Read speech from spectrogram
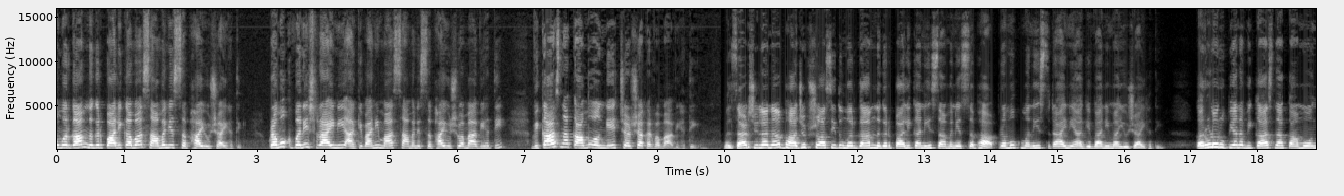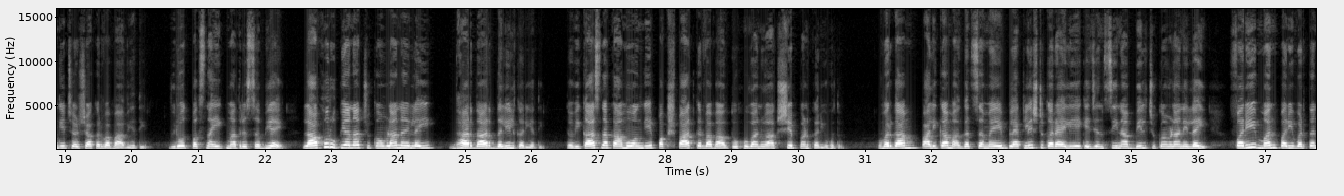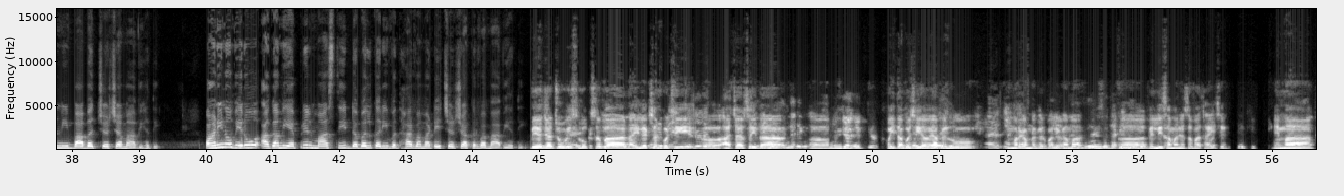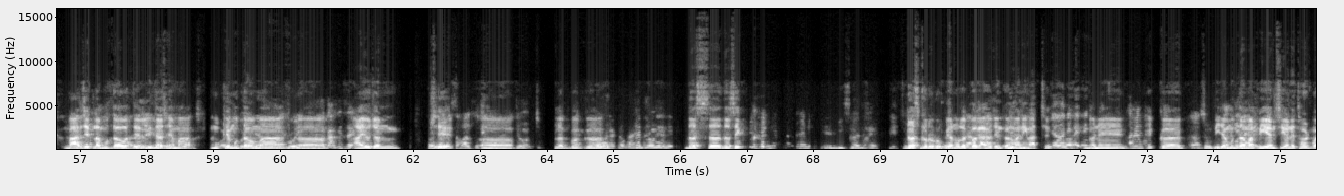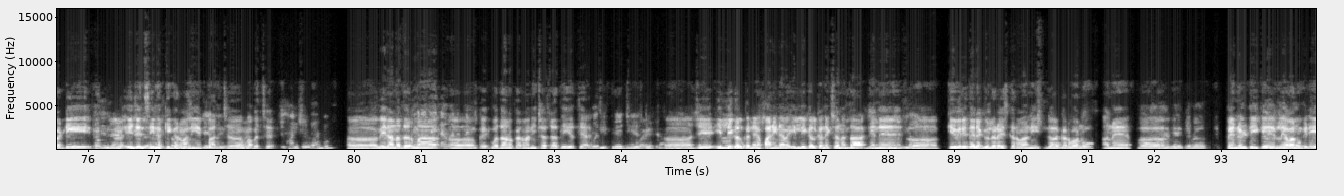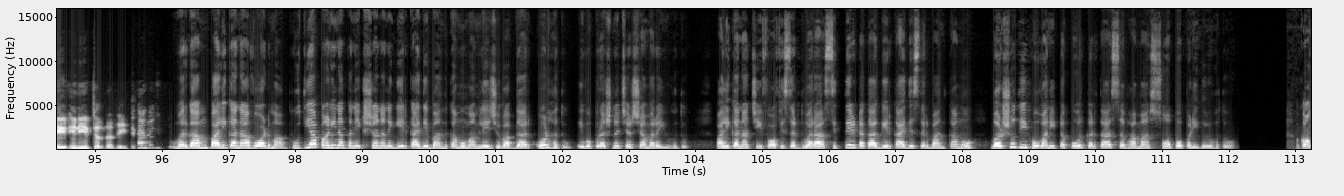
ઉમરગામ નગરપાલિકામાં સામાન્ય સભા યોજાઈ હતી. પ્રમુખ મનીષ રાયની આગેવાનીમાં સામાન્ય સભા યોજવામાં આવી હતી. વિકાસના કામો અંગે ચર્ચા કરવામાં આવી હતી. વલસાડ જિલ્લાના ભાજપ શાસિત ઉમરગામ નગરપાલિકાની સામાન્ય સભા પ્રમુખ મનીષ રાયની આગેવાનીમાં યોજાઈ હતી. કરોડો રૂપિયાના વિકાસના કામો અંગે ચર્ચા કરવામાં આવી હતી. વિરોધ પક્ષના એકમાત્ર સભ્યએ લાખો રૂપિયાના ચૂકવણાને લઈ ધારદાર દલીલ કરી હતી. તો વિકાસના કામો અંગે પક્ષપાત કરવામાં આવતો હોવાનો આક્ષેપ પણ કર્યો હતો. ઉમરગામ પાલિકામાં ગત સમયે બ્લેકલિસ્ટ કરાયેલી એક એજન્સીના બિલ ચૂકવણાને લઈ ફરી મન પરિવર્તનની બાબત ચર્ચામાં આવી હતી. પાણીનો વેરો આગામી એપ્રિલ માસથી ડબલ કરી વધારવા માટે ચર્ચા કરવામાં આવી હતી. બે હજાર ચોવીસ લોકસભાના ઇલેક્શન પછી આચારસંહિતા પૈતા પછી હવે આ પહેલું ઉમરગામ નગરપાલિકામાં પહેલી સામાન્ય સભા થાય છે. એમાં બાર જેટલા મુદ્દાઓ અત્યારે લીધા છે એમાં મુખ્ય મુદ્દાઓમાં આયોજન છે લગભગ દસ દસેક દસ કરોડ રૂપિયાનું લગભગ આયોજન કરવાની વાત છે. અને એક બીજા મુદ્દામાં પીએમસી અને થર્ડ પાર્ટી એજન્સી નક્કી કરવાની એક વાત બાબત છે. વેરાના દરમાં કંઈક વધારો કરવાની ચર્ચા થઈ અત્યારે. જે ઇલીગલ પાણીના ઇલીગલ કનેક્શન હતા એને કેવી રીતે રેગ્યુલરાઇઝ કરવાની કરવાનું અને પેનલ્ટી કે લેવાનું કે એની એક ચર્ચા થઈ. ઉમરગામ પાલિકાના વોર્ડમાં ભૂતિયા પાણીના કનેક્શન અને ગેરકાયદે બાંધકામો મામલે જવાબદાર કોણ હતું એવો પ્રશ્ન ચર્ચામાં રહ્યો હતો. પાલિકાના ચીફ ઓફિસર દ્વારા સિત્તેર ટકા ગેરકાયદેસર બાંધકામો વર્ષોથી હોવાની ટકોર કરતા સભામાં સોંપો પડી ગયો હતો.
